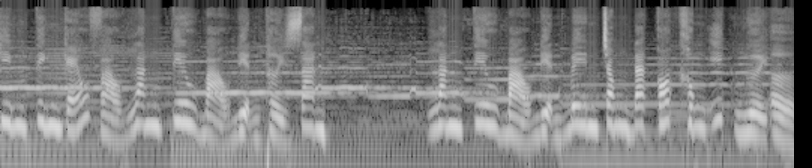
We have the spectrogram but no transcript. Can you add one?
Kim Tinh kéo vào lăng tiêu bảo điện thời gian. Lăng tiêu bảo điện bên trong đã có không ít người ở.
